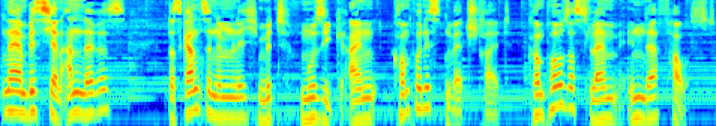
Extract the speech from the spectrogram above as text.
naja, ein bisschen anderes. Das Ganze nämlich mit Musik, ein Komponistenwettstreit. Composer Slam in der Faust.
